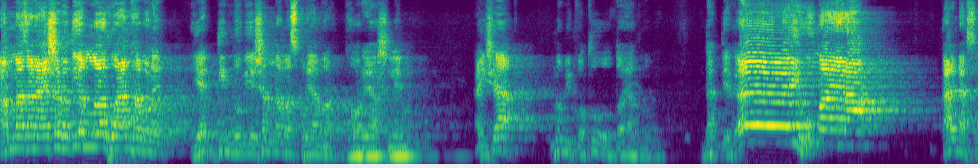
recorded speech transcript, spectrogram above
আম্মা জানা আয়েশা রাদিয়াল্লাহু আনহা বলেন একদিন নবী এসার নামাজ পড়ে আমার ঘরে আসলেন। আয়েশা নবী কত দয়ার নবী। ডাক দিয়ে এই হুমায়রা! কারে ডাকছে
